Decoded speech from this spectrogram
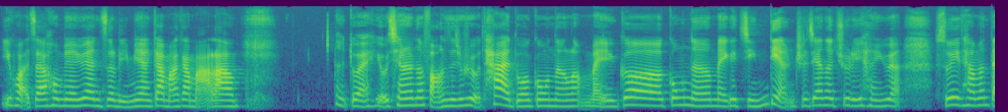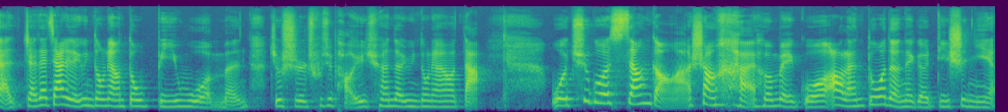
一会儿在后面院子里面干嘛干嘛啦。嗯，对，有钱人的房子就是有太多功能了，每个功能每个景点之间的距离很远，所以他们宅宅在家里的运动量都比我们就是出去跑一圈的运动量要大。我去过香港啊、上海和美国奥兰多的那个迪士尼。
